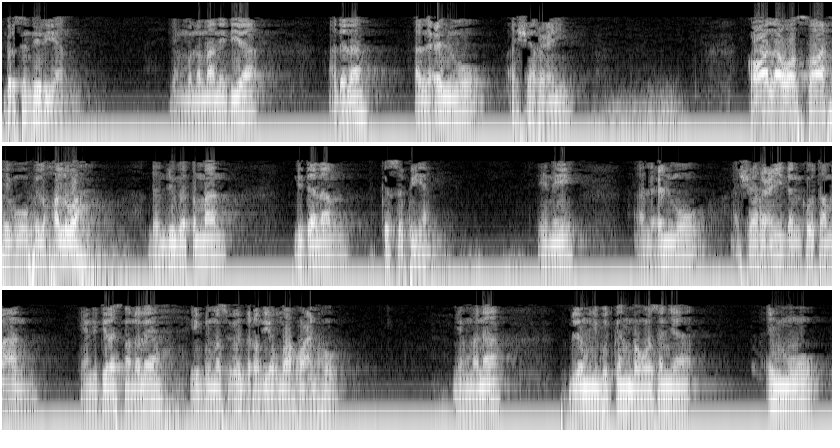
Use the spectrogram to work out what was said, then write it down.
bersendirian yang menemani dia adalah al-ilmu asy-syar'i. Qala wa sahibu fil khalwah dan juga teman di dalam kesepian. Ini al-ilmu asy-syar'i dan keutamaan yang dijelaskan oleh Ibnu Mas'ud radhiyallahu anhu. Yang mana beliau menyebutkan bahwasanya ilmu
